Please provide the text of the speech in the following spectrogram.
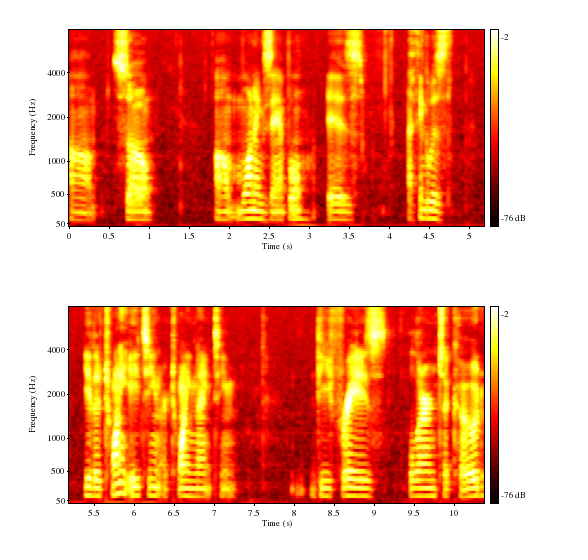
Um, so, um, one example is I think it was either 2018 or 2019. The phrase learn to code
